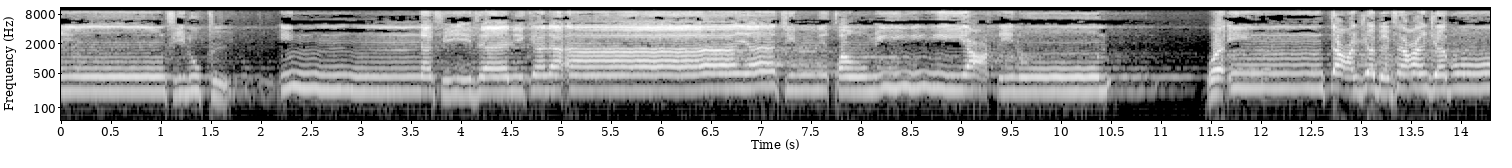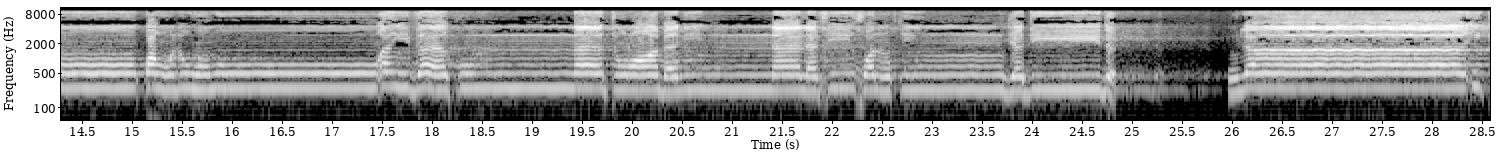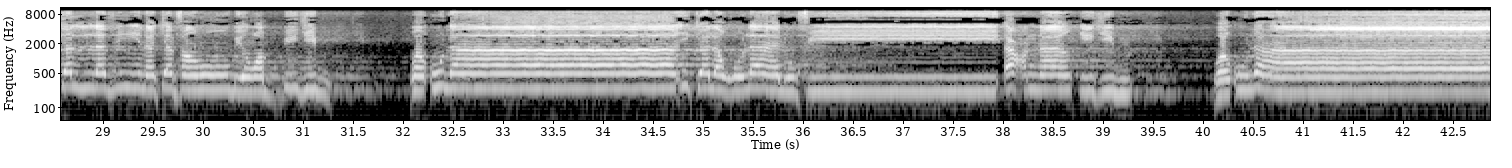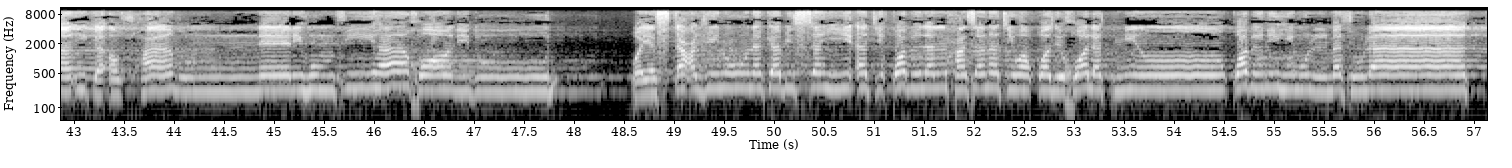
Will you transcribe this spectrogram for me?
في لكل إن في ذلك لآيات لقوم يعقلون وإن تعجب فعجب قولهم أئذا كنا ترابا إنا لفي خلق جديد أولئك الذين كفروا بربهم وأولئك لغلال في أعناقهم وأولئك أصحاب النار هم فيها خالدون ويستعجلونك بالسيئة قبل الحسنة وقد خلت من قبلهم المثلات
